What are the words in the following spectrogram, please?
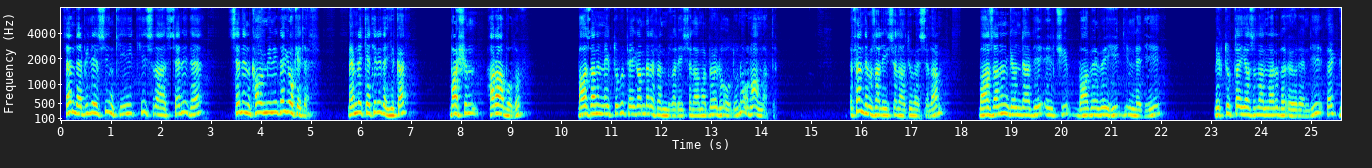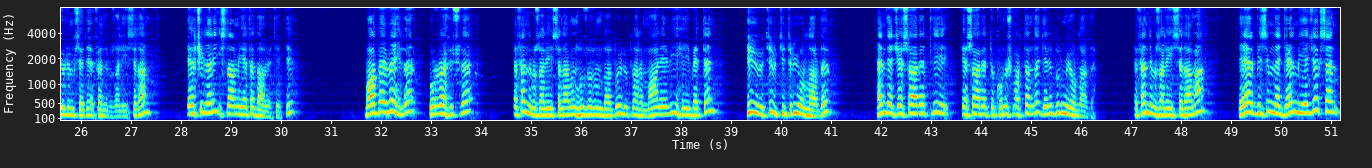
sen de bilirsin ki Kisra seni de senin kavmini de yok eder. Memleketini de yıkar. Başın harap olur. Bazılarının mektubu Peygamber Efendimiz Aleyhisselam'a böyle olduğunu ona anlattı. Efendimiz Aleyhisselatü Vesselam Bazanın gönderdiği elçi Babeveyhi dinlediği, mektupta yazılanları da öğrendi ve gülümsedi Efendimiz Aleyhisselam. Elçileri İslamiyet'e davet etti. Babeveyh ile Hurra Hüsre Efendimiz Aleyhisselam'ın huzurunda duydukları manevi heybetten tir tir titriyorlardı. Hem de cesaretli cesaretli konuşmaktan da geri durmuyorlardı. Efendimiz Aleyhisselam'a eğer bizimle gelmeyeceksen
